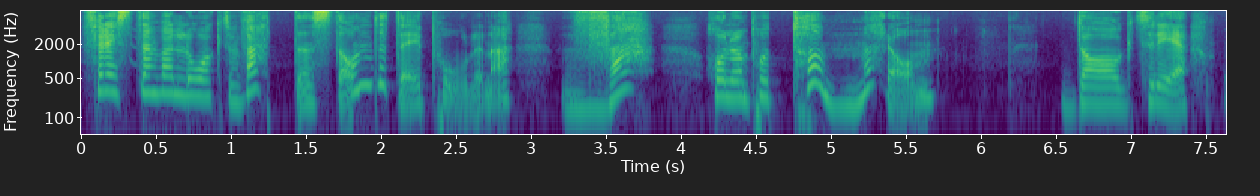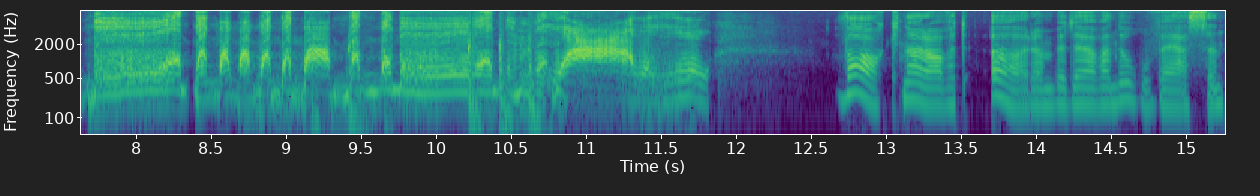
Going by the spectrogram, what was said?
Förresten, vad lågt vattenståndet är i poolerna. Va? Håller de på att tömma dem? Dag tre vaknar av ett öronbedövande oväsen,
